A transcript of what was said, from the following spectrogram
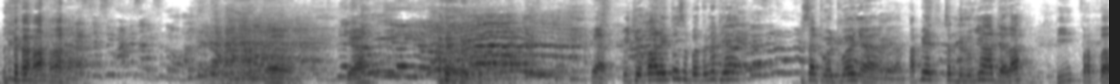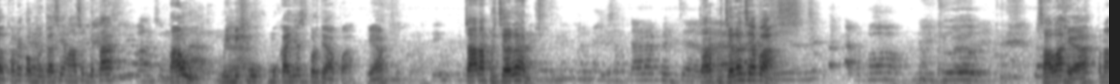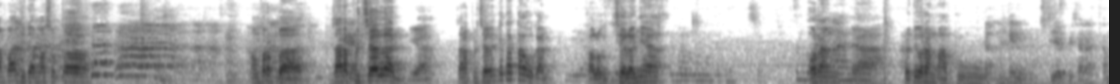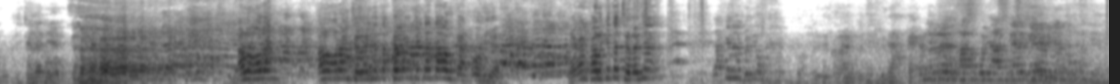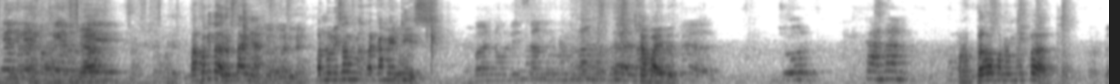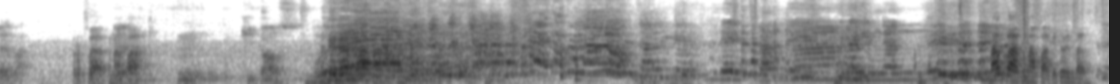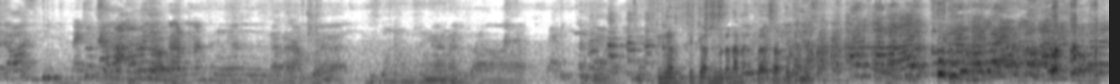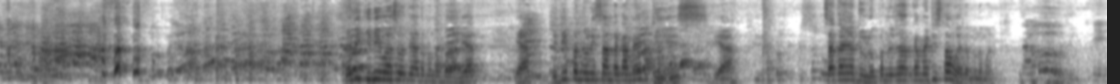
Ya. Ya. Video call itu sebetulnya dia bisa dua-duanya ya kan? tapi cenderungnya adalah di verbal. Karena komunikasi yang langsung kita Langsung. tahu mimik mu- mukanya seperti apa ya. Cara berjalan. Cara berjalan. cara berjalan siapa? Salah ya. Kenapa tidak masuk ke non verbal cara berjalan ya. Cara berjalan kita tahu kan. Kalau jalannya orang ya berarti orang mabuk. Gak mungkin dia bicara, kamu berjalan ya? kalau orang kalau orang jalannya tegar kan kita tahu kan? Oh iya. Ya kan kalau kita jalannya yakin berarti oh berarti keren. Kan kita langsung punya asumsi sendiri. ya. Tanpa kita harus tanya penulisan rekam medis. Penulisan. siapa itu? Jujur. Kanan. verbal apa non verbal verbal pak verbal kenapa kitos Eh, Karena dengan Kenapa? Kenapa? Kita ingin tahu. karena dengan karena ada dengan kita Dengan tidak menggunakan bahasa tubuh. Jadi gini maksudnya teman-teman ya. Ya. Jadi penulisan rekam medis ya. Saya tanya dulu, penulisan rekam medis tahu nggak teman-teman?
